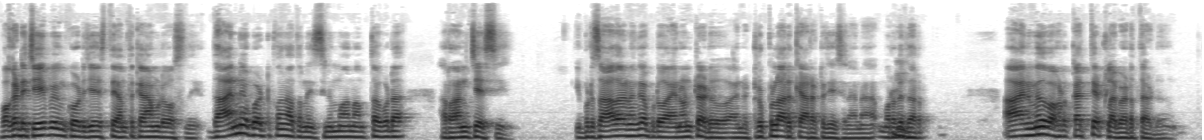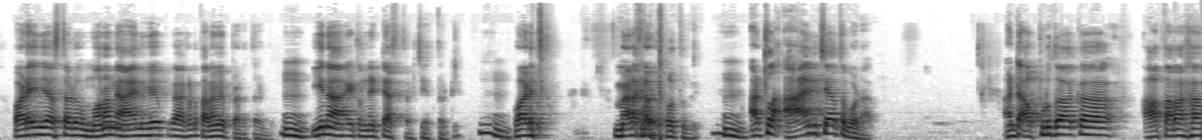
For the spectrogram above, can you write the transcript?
ఒకటి చేపి ఇంకోటి చేస్తే ఎంత కామెడీ వస్తుంది. దాన్నే పట్టుకొని అతను ఈ సినిమాని అంతా కూడా రన్ చేసి ఇప్పుడు సాధారణంగా ఇప్పుడు ఆయన ఉంటాడు ఆయన ట్రిపుల్ ఆర్ క్యారెక్టర్ చేసిన ఆయన మురళీధర్. ఆయన మీద ఒకడు కత్తి ఇట్లా పెడతాడు? వాడు ఏం చేస్తాడు? మొనని ఆయన వైపు కాకుండా తన వైపు పెడతాడు. ఈయన ఇట్లా నెట్టేస్తాడు చేతితోటి. వాడి మెడకట్టు అవుతుంది. అట్లా ఆయన చేత కూడా. అంటే అప్పుడు దాకా ఆ తరహా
